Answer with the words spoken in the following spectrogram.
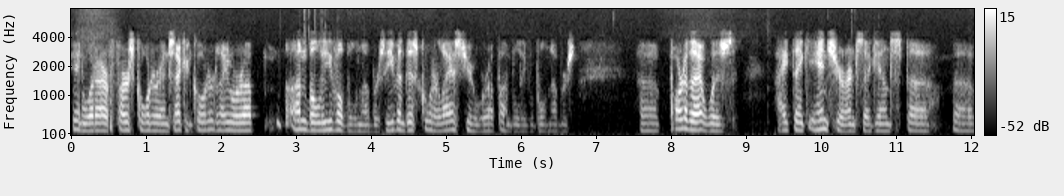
in what our first quarter and second quarter, they were up unbelievable numbers. Even this quarter last year were up unbelievable numbers. Uh, part of that was I think insurance against uh, uh,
